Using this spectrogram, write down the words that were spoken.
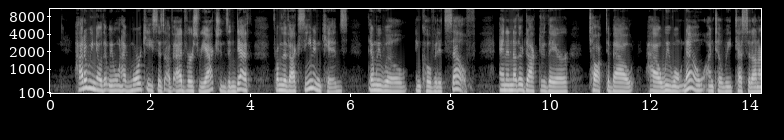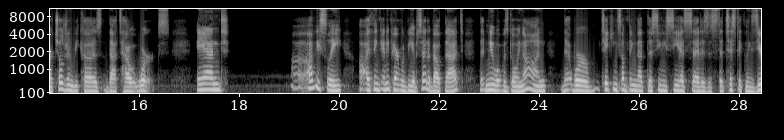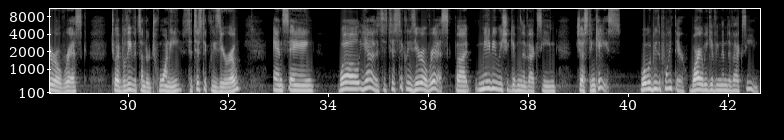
how do we know that we won't have more cases of adverse reactions and death from the vaccine in kids than we will in COVID itself? And another doctor there talked about how we won't know until we test it on our children because that's how it works. And uh, obviously, I think any parent would be upset about that, that knew what was going on, that we're taking something that the CDC has said is a statistically zero risk to, I believe it's under 20, statistically zero, and saying, well, yeah, it's statistically zero risk, but maybe we should give them the vaccine just in case. What would be the point there? Why are we giving them the vaccine?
